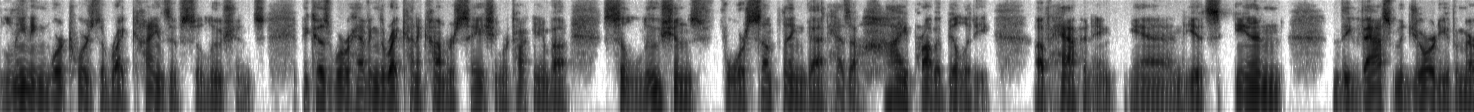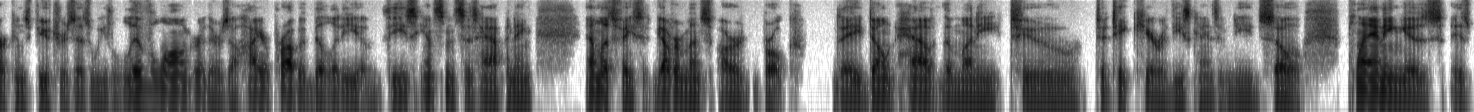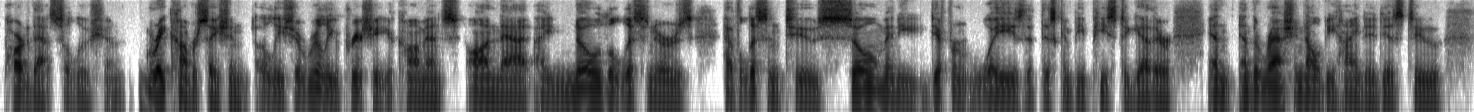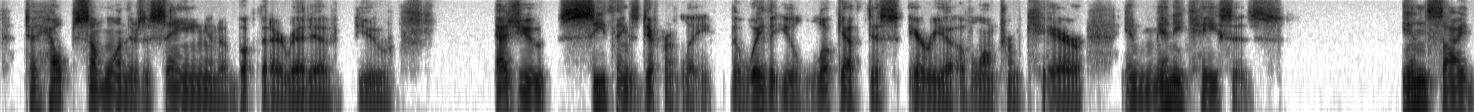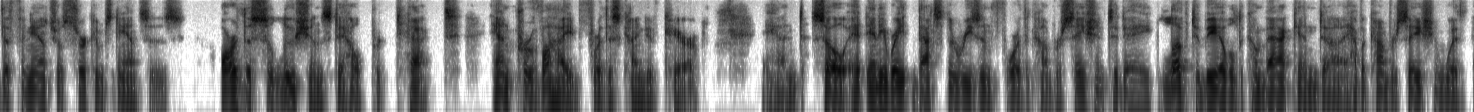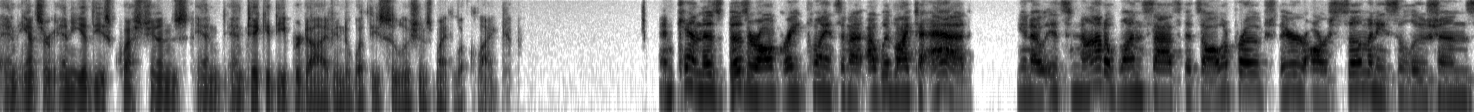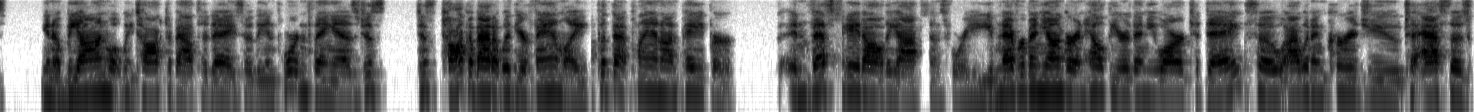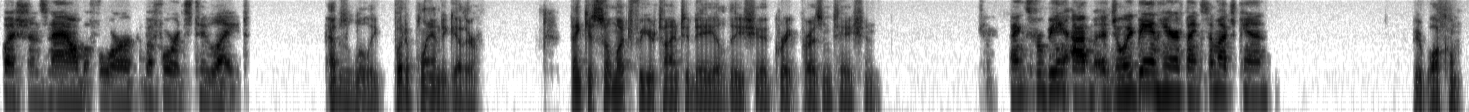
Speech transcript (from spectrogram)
leaning more towards the right kinds of solutions because we're having the right kind of conversation. We're talking about solutions for something that has a high probability of happening, and it's in the vast majority of Americans' futures. As we live longer, there's a higher probability of these instances happening. And let's face it, governments are broke they don't have the money to to take care of these kinds of needs. So planning is is part of that solution. Great conversation. Alecia really appreciate your comments on that. I know the listeners have listened to so many different ways that this can be pieced together and and the rationale behind it is to to help someone. There's a saying in a book that i read of you as you see things differently, the way that you look at this area of long term care, in many cases, inside the financial circumstances are the solutions to help protect and provide for this kind of care. And so, at any rate, that's the reason for the conversation today. Love to be able to come back and uh, have a conversation with and answer any of these questions and, and take a deeper dive into what these solutions might look like. And Ken, those those are all great points. And I, I would like to add, you know, it's not a one size fits all approach. There are so many solutions, you know, beyond what we talked about today. So the important thing is just just talk about it with your family. Put that plan on paper. Investigate all the options for you. You've never been younger and healthier than you are today. So I would encourage you to ask those questions now before before it's too late. Absolutely. Put a plan together. Thank you so much for your time today, Alecia. Great presentation. Thanks for being, I've enjoyed being here. Thanks so much, Ken. You're welcome.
